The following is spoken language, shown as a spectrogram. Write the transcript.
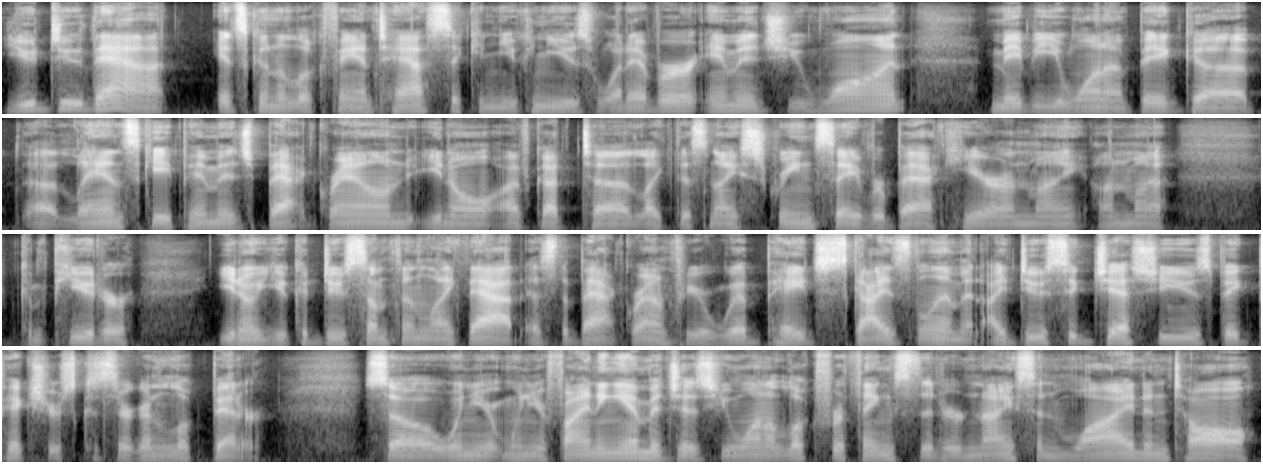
You do that, it's going to look fantastic and you can use whatever image you want. Maybe you want a big uh, uh, landscape image background. You know, I've got uh, like this nice screensaver back here on my on my computer. You know, you could do something like that as the background for your web page. Sky's the limit. I do suggest you use big pictures because they're going to look better. So when you're when you're finding images, you want to look for things that are nice and wide and tall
